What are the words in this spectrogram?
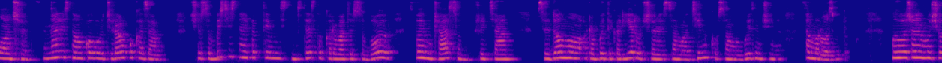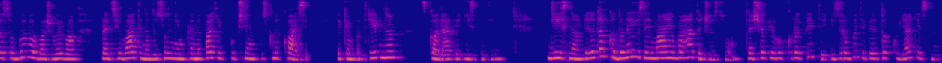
Отже, аналіз наукових джерел показав, що особистісна ефективність мистецтво керувати собою, своїм часом, життям, свідомо робити кар'єру через самооцінку, самовизначення, саморозвиток. Ми вважаємо, що особливо важливо працювати над усуненням перенападів учням випускних класів, яким потрібно складати іспити. Дійсно, підготовка до них займає багато часу, та щоб його вкоротити і зробити підготовку якісною,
